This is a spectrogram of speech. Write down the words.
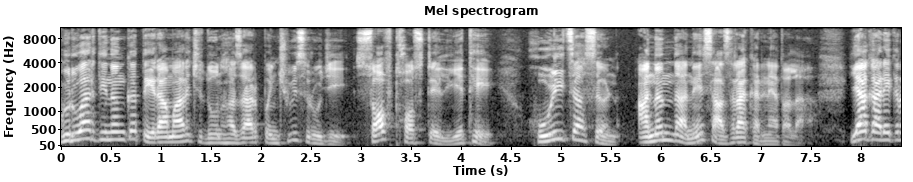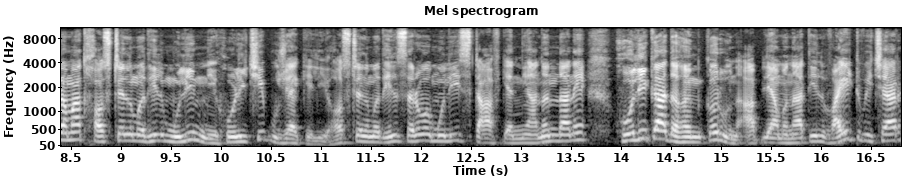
गुरुवार दिनांक तेरा मार्च दोन हजार पंचवीस रोजी सॉफ्ट हॉस्टेल येथे होळीचा सण आनंदाने साजरा करण्यात आला. या कार्यक्रमात हॉस्टेलमधील मुलींनी होळीची पूजा केली. हॉस्टेलमधील सर्व मुली स्टाफ यांनी आनंदाने होलिका दहन करून आपल्या मनातील वाईट विचार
